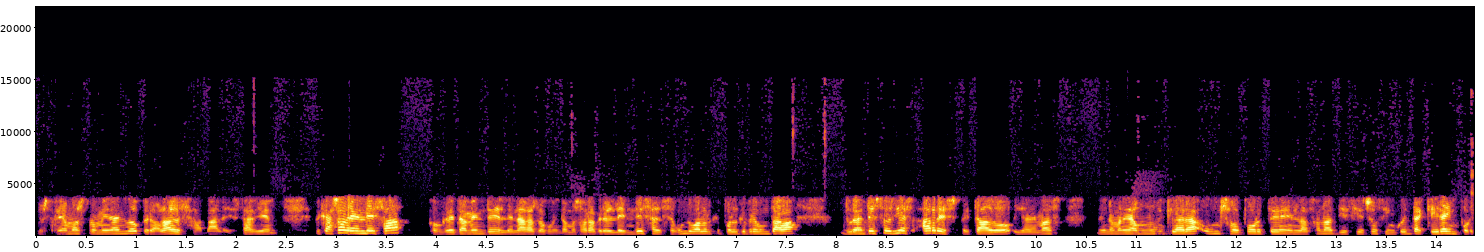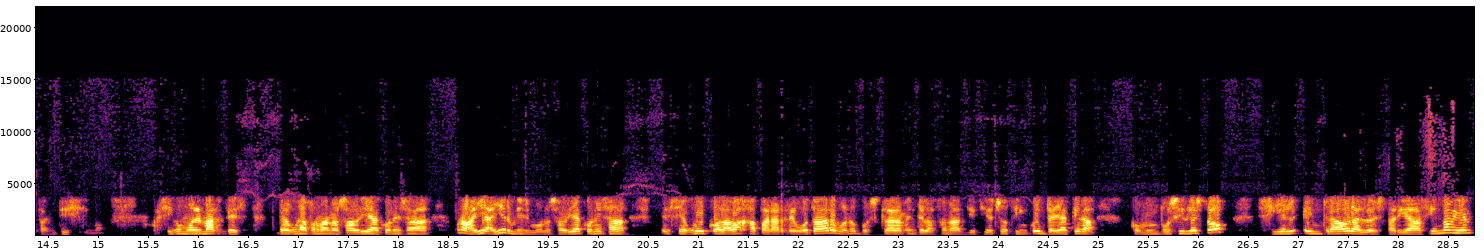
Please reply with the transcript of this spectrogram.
Lo estaríamos promediando, pero al alza. Vale, está bien. El caso de Endesa concretamente el de Nagas lo comentamos ahora, pero el de Endesa, el segundo valor que, por el que preguntaba, durante estos días ha respetado y además de una manera muy clara un soporte en la zona 18.50 que era importantísimo. Así como el martes de alguna forma nos abría con esa, bueno, ayer, ayer mismo nos abría con esa ese hueco a la baja para rebotar, bueno, pues claramente la zona 18.50 ya queda como un posible stop. Si él entra ahora lo estaría haciendo bien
